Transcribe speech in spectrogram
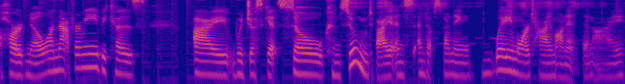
hard no on that for me because I would just get so consumed by it and end up spending way more time on it than I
